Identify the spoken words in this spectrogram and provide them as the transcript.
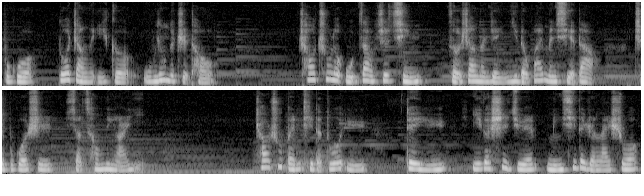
不过多长了一个无用的指头。超出了五脏之情，走上了仁义的歪门邪道，只不过是小聪明而已。超出本体的多余，对于。一个视觉明晰的人来说，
